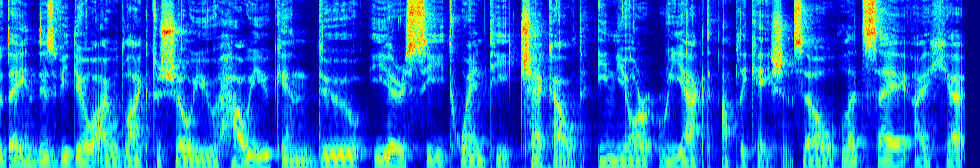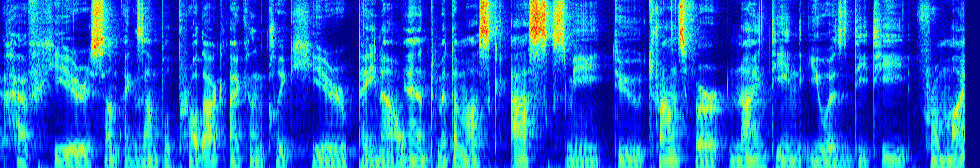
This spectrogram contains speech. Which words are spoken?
Today in this video I would like to show you how you can do ERC20 checkout in your React application. So let's say I ha have here some example product. I can click here pay now and MetaMask asks me to transfer 19 USDT from my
